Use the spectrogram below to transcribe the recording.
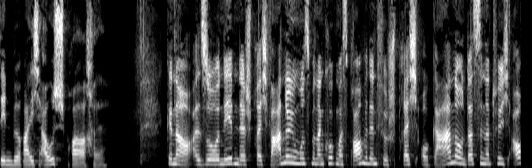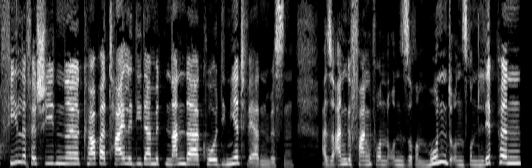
den Bereich Aussprache? Genau, also neben der Sprechwahrnehmung muss man dann gucken, was brauchen wir denn für Sprechorgane? Und das sind natürlich auch viele verschiedene Körperteile, die da miteinander koordiniert werden müssen. Also angefangen von unserem Mund, unseren Lippen,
